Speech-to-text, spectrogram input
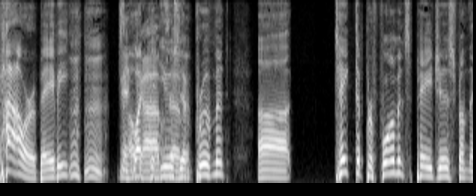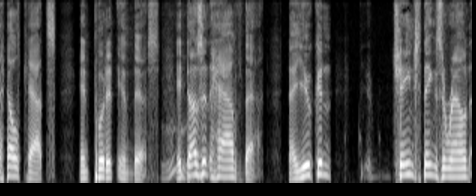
power, baby. Mhm. And what gobs could use improvement? Uh, take the performance pages from the Hellcats and put it in this. It doesn't have that. Now you can change things around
